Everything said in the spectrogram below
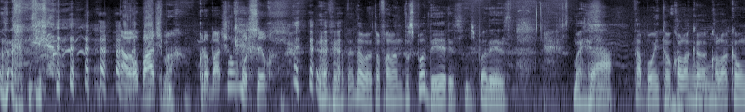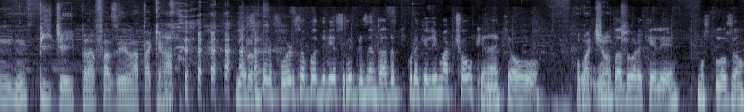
Não, é o Batman. O Crobat é um morcego. É verdade. Não, eu tô falando dos poderes. Dos poderes. Mas. Tá. Tá bom, então coloca, coloca um, um PJ aí pra fazer o ataque rápido. E a super força poderia ser representada por aquele Machoke, né? Que é o, O o lutador, aquele musculosão.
